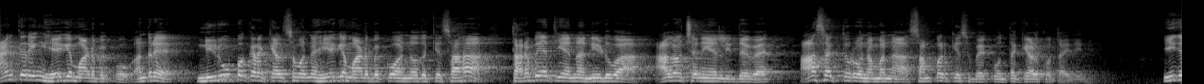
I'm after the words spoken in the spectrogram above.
ಆ್ಯಂಕರಿಂಗ್ ಹೇಗೆ ಮಾಡಬೇಕು, ಅಂದರೆ ನಿರೂಪಕರ ಕೆಲಸವನ್ನು ಹೇಗೆ ಮಾಡಬೇಕು ಅನ್ನೋದಕ್ಕೆ ಸಹ ತರಬೇತಿಯನ್ನು ನೀಡುವ ಆಲೋಚನೆಯಲ್ಲಿದ್ದೇವೆ. ಆಸಕ್ತರು ನಮ್ಮನ್ನು ಸಂಪರ್ಕಿಸಬೇಕು ಅಂತ ಕೇಳ್ಕೊತಾ ಇದ್ದೀನಿ. ಈಗ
